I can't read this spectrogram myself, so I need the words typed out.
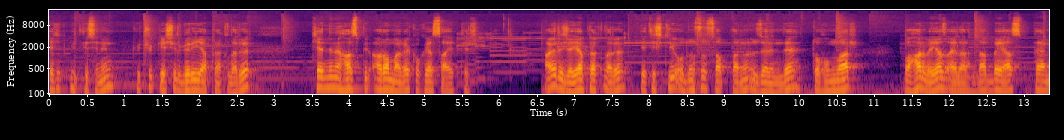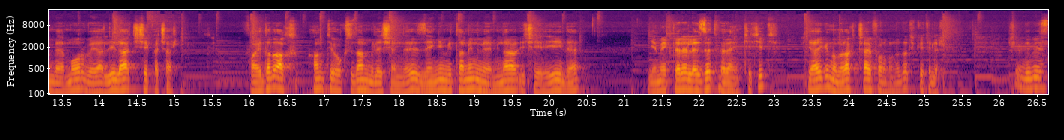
kekik bitkisinin küçük yeşil gri yaprakları kendine has bir aroma ve kokuya sahiptir. Ayrıca yaprakları yetiştiği odunsuz saplarının üzerinde tohumlar bahar ve yaz aylarında beyaz, pembe, mor veya lila çiçek açar. Faydalı antioksidan bileşenleri zengin vitamin ve mineral içeriğiyle yemeklere lezzet veren kekik yaygın olarak çay formunda da tüketilir. Şimdi biz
